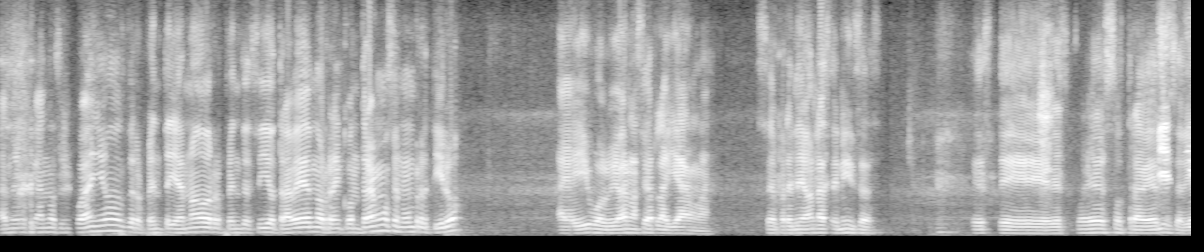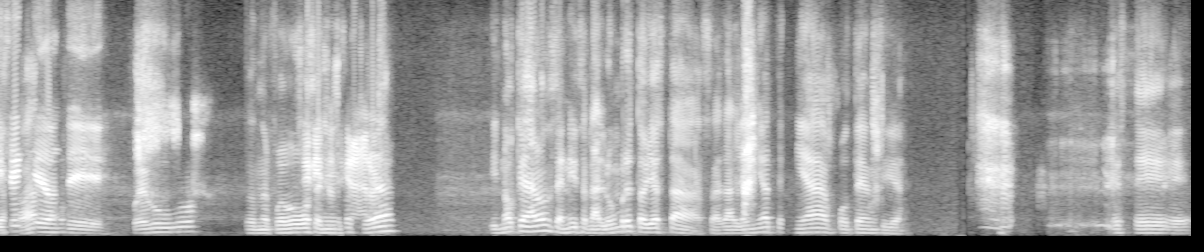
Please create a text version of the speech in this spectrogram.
anduvimos quedando cinco años. De repente ya no, de repente sí. Otra vez nos reencontramos en un retiro. Ahí volvió a nacer la llama. Se prendieron las cenizas. Este, después otra vez Bien, sucedió dicen abajo, que donde fuego hubo, donde fue hubo Cenizas cenizas quedaron. Y no quedaron cenizas, la lumbre todavía está, o sea, la leña tenía potencia. Este,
